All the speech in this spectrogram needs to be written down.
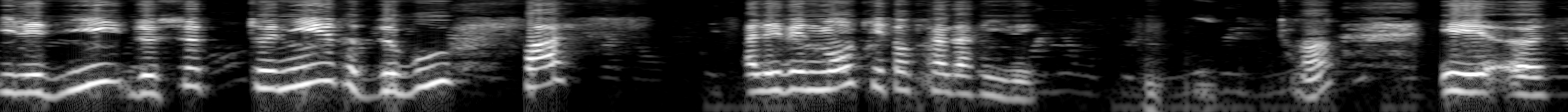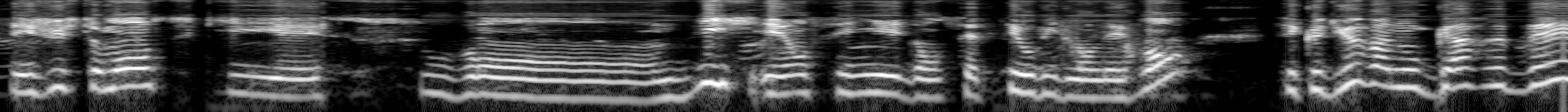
il est dit de se tenir debout face à l'événement qui est en train d'arriver. Hein? Et euh, c'est justement ce qui est souvent dit et enseigné dans cette théorie de l'enlèvement, c'est que Dieu va nous garder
